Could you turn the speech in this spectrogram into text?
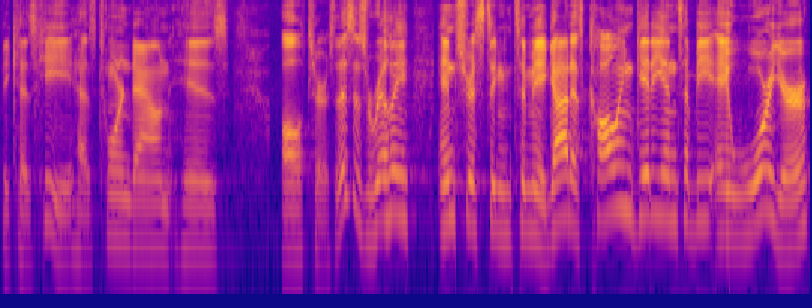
because he has torn down his altar. So, this is really interesting to me. God is calling Gideon to be a warrior,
